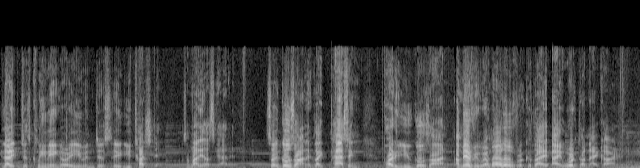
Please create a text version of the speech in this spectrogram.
not just cleaning or even just you touched it. Somebody else got it. So it goes on. It's like passing part of you goes on. I'm everywhere. I'm all over because I, I worked on that car. And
